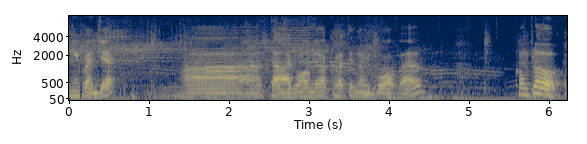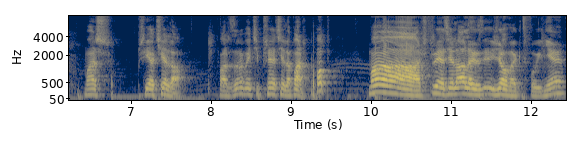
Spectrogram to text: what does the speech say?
Niech będzie. A tak, bo mamy akurat jedną głowę. Kumplu, masz przyjaciela. Patrz, zrobię ci przyjaciela, patrz, hop! Masz przyjaciela, ale ziomek twój, nie?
